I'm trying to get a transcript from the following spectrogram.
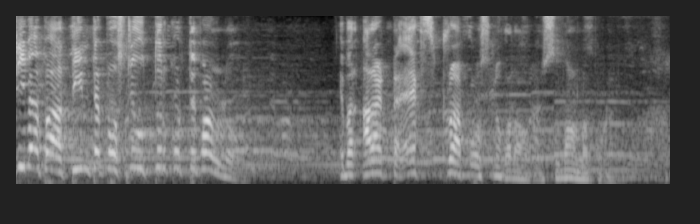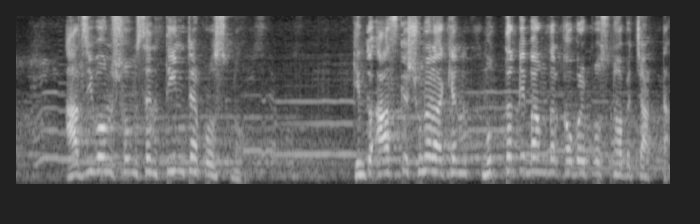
কি ব্যাপার? তিনটা প্রশ্নে উত্তর করতে পারল। এবার আর একটা এক্সট্রা প্রশ্ন করা হবে, সুবহানাল্লাহ আজীবন শুনছেন তিনটা প্রশ্ন, কিন্তু আজকে শুনে রাখেন, মুত্তাকি বান্দার কবরের প্রশ্ন হবে চারটা।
